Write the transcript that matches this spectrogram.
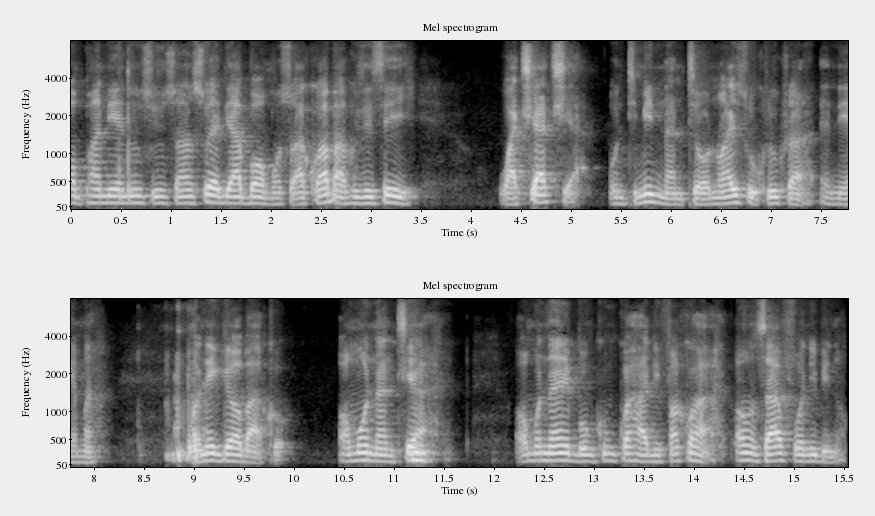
wɔ paneɛ no nsunsuanso a ɛde abɔ ɔmo so akɔla baako sese yi wakyeakyea ontumi nnante ɔno ayɛ sɛ okurokura nneɛma. ɔne girl baako ɔmo nante a ɔmo nan bonkum kɔ ha nifa kɔ ha ɔmo saa afoɔ no bi no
